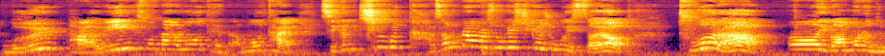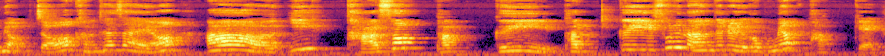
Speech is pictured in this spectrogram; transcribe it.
물, 바위, 소나무, 대나무, 달. 지금 친구 다섯 명을 소개시켜주고 있어요. 두어라. 어, 이거 아무런 의미 없죠. 감탄사예요. 아, 이 다섯 밖의, 밖의 소리 나는 데를 읽어보면 밖에.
